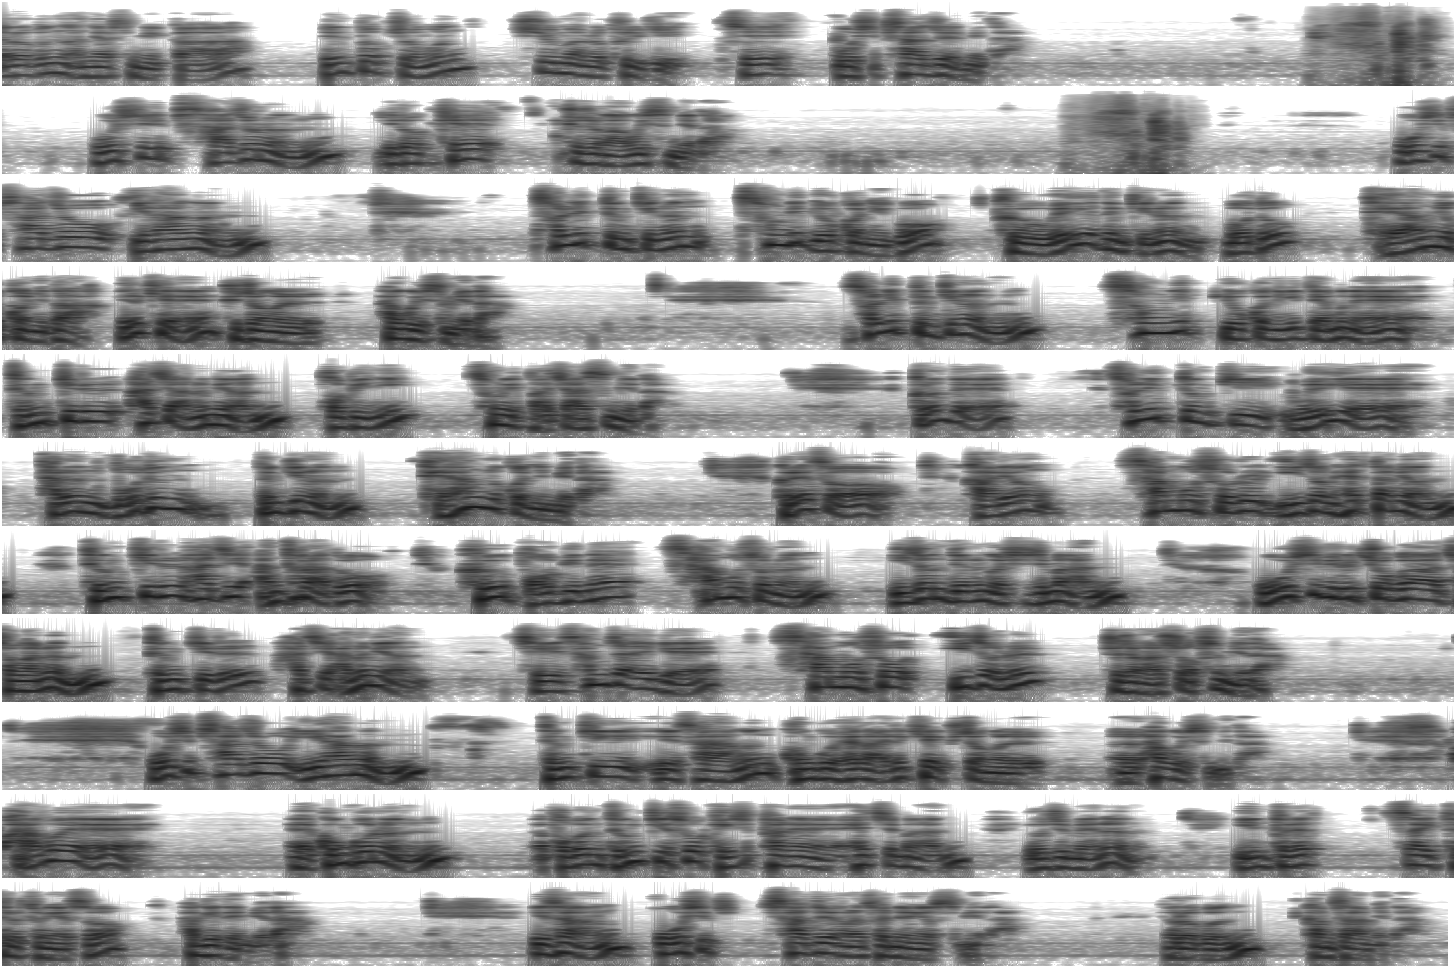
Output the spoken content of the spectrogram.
여러분 안녕하십니까? 민법 조문 쉬운 말로 풀기 제54조입니다. 54조는 이렇게 규정하고 있습니다. 54조 1항은 설립 등기는 성립 요건이고 그 외의 등기는 모두 대항 요건이다. 이렇게 규정을 하고 있습니다. 설립 등기는 성립 요건이기 때문에 등기를 하지 않으면 법인이 성립하지 않습니다. 그런데 설립 등기 외에 다른 모든 등기는 대항 요건입니다. 그래서 가령 사무소를 이전했다면 등기를 하지 않더라도 그 법인의 사무소는 이전되는 것이지만 51조가 정하는 등기를 하지 않으면 제3자에게 사무소 이전을 주장할 수 없습니다. 54조 2항은 등기 사항은 공고해라 이렇게 규정을 어, 하고 있습니다. 과거에 공고는 법원 등기소 게시판에 했지만 요즘에는 인터넷 사이트를 통해서 하게 됩니다. 이상 54조에 관한 설명이었습니다. 여러분 감사합니다.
